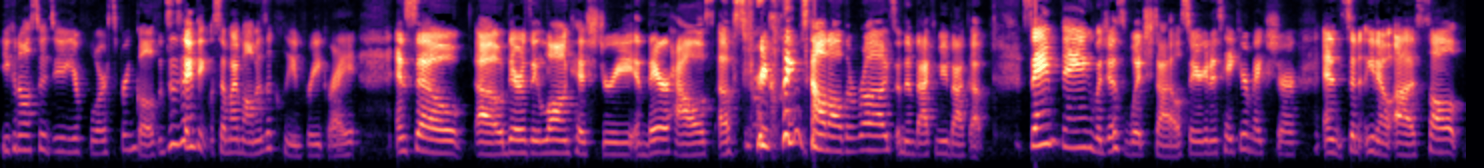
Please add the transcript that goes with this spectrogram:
You can also do your floor sprinkles. It's the same thing. So my mom is a clean freak, right? And so uh, there is a long history in their house of sprinkling down all the rugs and then vacuuming back up. Same thing, but just witch style. So you're gonna take your mixture and you know uh, salt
